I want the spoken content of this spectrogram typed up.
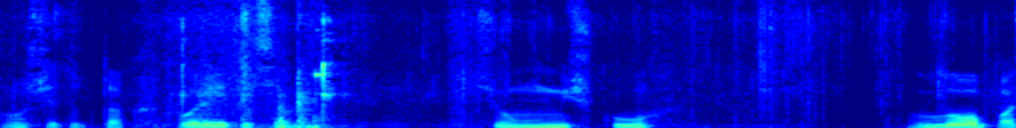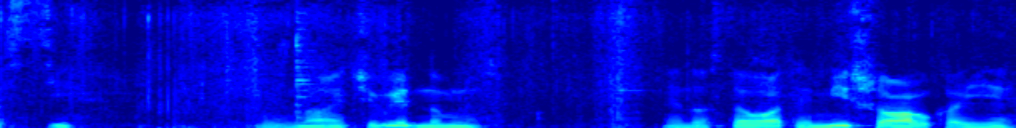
Проще тут так поритися в цьому мішку. Лопасті. Не знаю, чи видно, блін, не доставати. Мішалка є.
